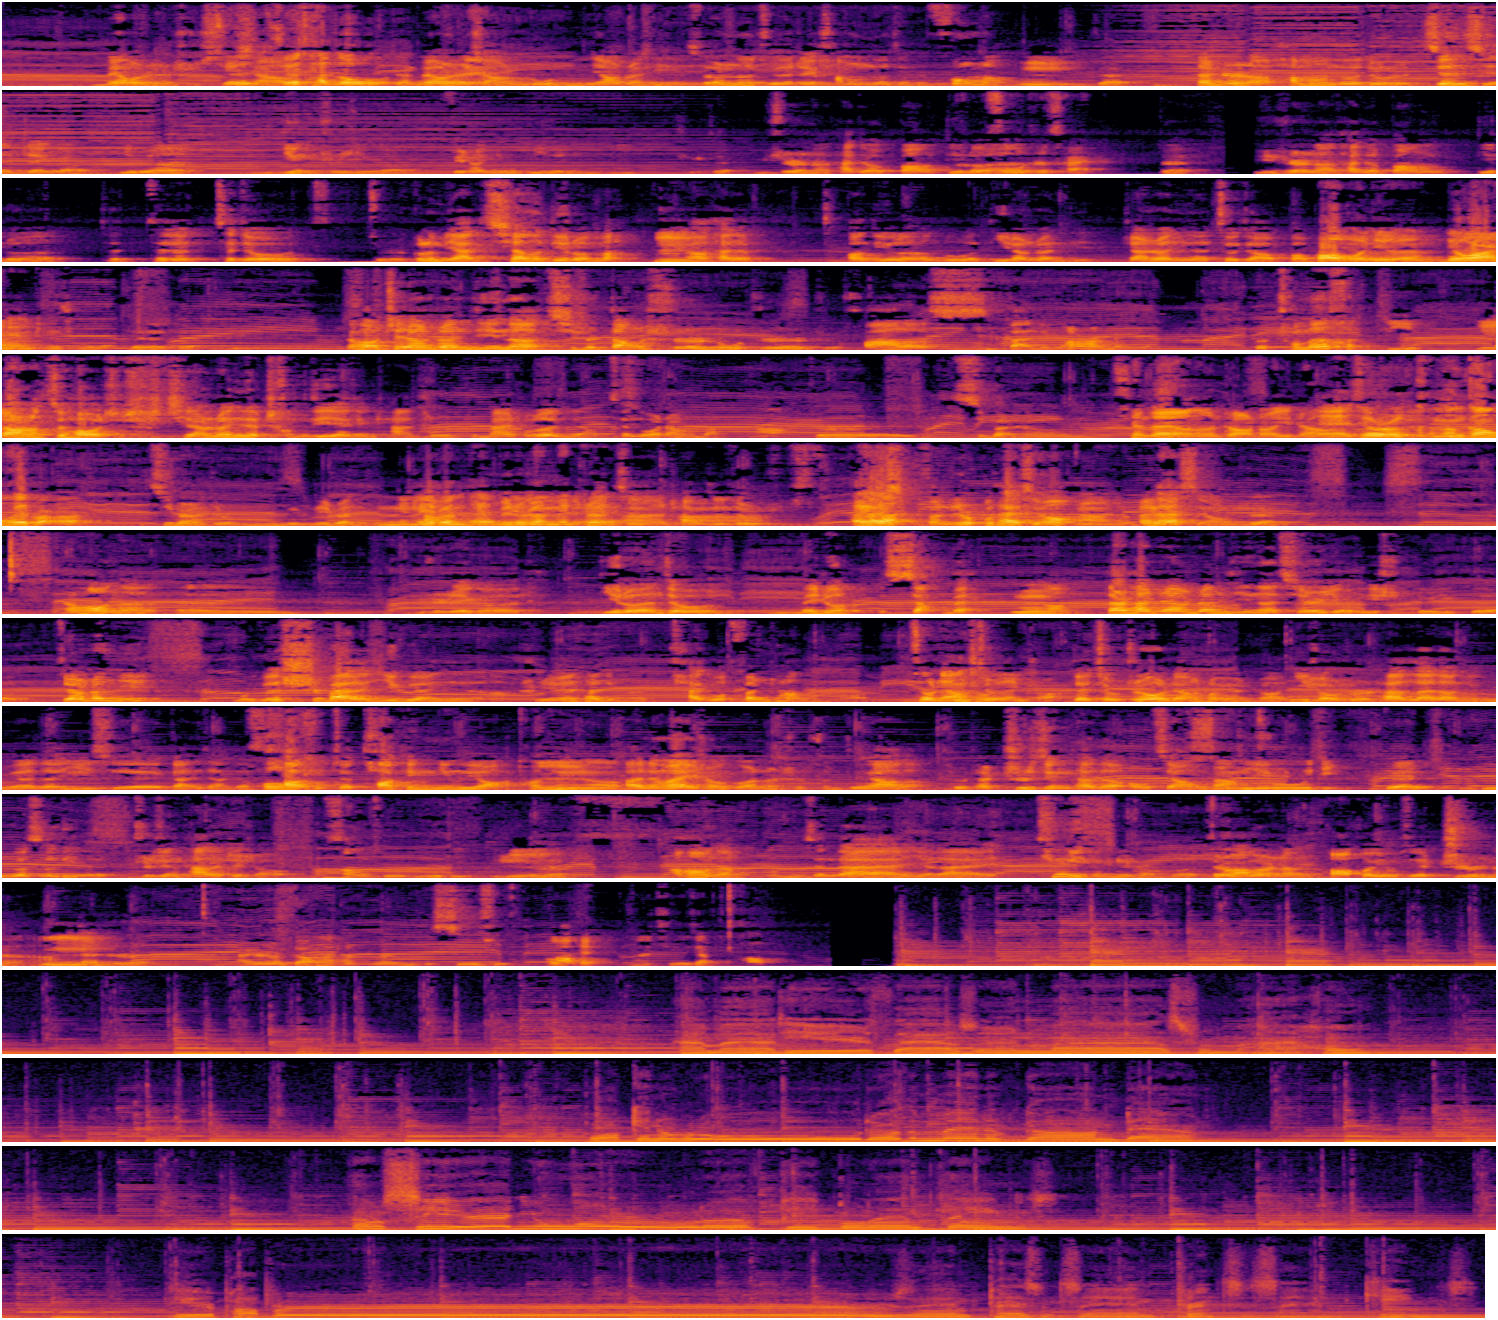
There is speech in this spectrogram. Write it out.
没有人是想要觉得太 low 了对，没有人想录民谣专辑，所有人都觉得这个哈蒙德简直疯了。嗯，对，但是呢，哈蒙德就是坚信这个迪伦一定是一个非常牛逼的人，对于是呢，他就帮迪伦可塑之才。对于是呢，他就帮迪伦，他他就他就就是哥伦比亚签了迪伦嘛，嗯然后他就帮迪伦录了第一张专辑，这张专辑呢就叫《鲍鲍勃迪伦，六二年推出的。对对对。然后这张专辑呢，其实当时录制只花了四百零二美元，就成本很低。当然，最后这这张专辑的成绩也挺差，就是只卖出了两千多张吧，啊，就是基本上现在要能找着一张，也，就是可能刚回本儿基本上就是没没赚钱，没没赚赔没没赚没赚钱啊，差不多就是白干，反正就是不太行啊就是不太行，对。然后呢，呃，于是这个迪伦就没辙，就想呗，嗯啊。但是他这张专辑呢，其实有一有一个这张专辑，我觉得失败的一个原因啊，是因为它里面太多翻唱的歌了。就两首原创。对，就只有两首原创，一首是他来到纽约的一些感想，叫 Talk 叫 Talking New York，Talking New York 啊，另外一首歌呢是很重要的，就是他致敬他的偶像伍迪对，伍迪·哥斯里的致敬他的这首《桑图乌迪》。嗯，对。然后呢，我们现在也来听一听这首歌。这首歌呢，好会有些稚嫩啊，嗯但是还是能表达他出来的一些心绪。好 OK 我们来听一下。好。 I'm out here a thousand miles from my home. Walking a road other men have gone down. I'm seeing your world of people and things. Here, paupers and peasants and princes and kings.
